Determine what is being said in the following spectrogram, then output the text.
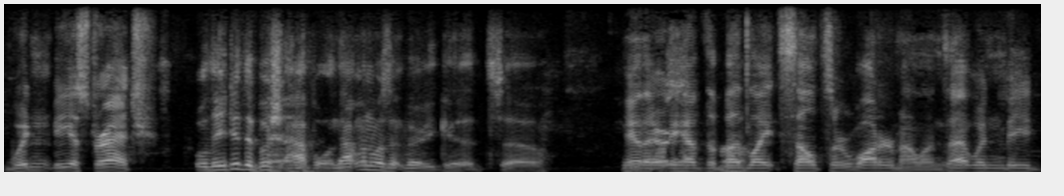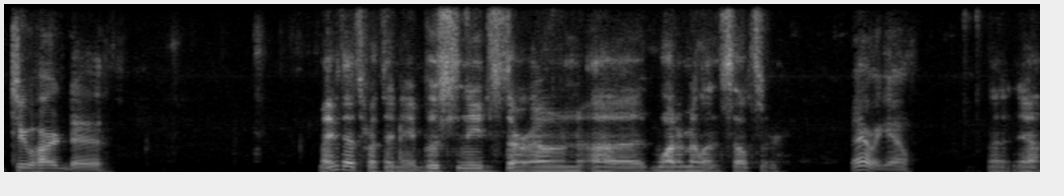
wouldn't be a stretch. Well, they did the Busch yeah. Apple, and that one wasn't very good. So yeah, they already have the Bud Light Seltzer watermelons. That wouldn't be too hard to. Maybe that's what they need. Busch needs their own uh, watermelon seltzer. There we go. Uh, yeah.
